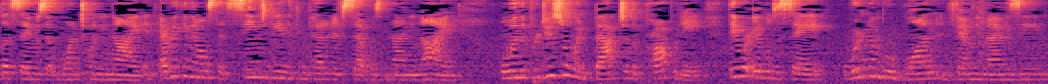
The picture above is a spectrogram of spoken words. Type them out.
let's say, was at 129, and everything else that seemed to be in the competitive set was 99. Well, when the producer went back to the property, they were able to say, we're number one in Family Magazine.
